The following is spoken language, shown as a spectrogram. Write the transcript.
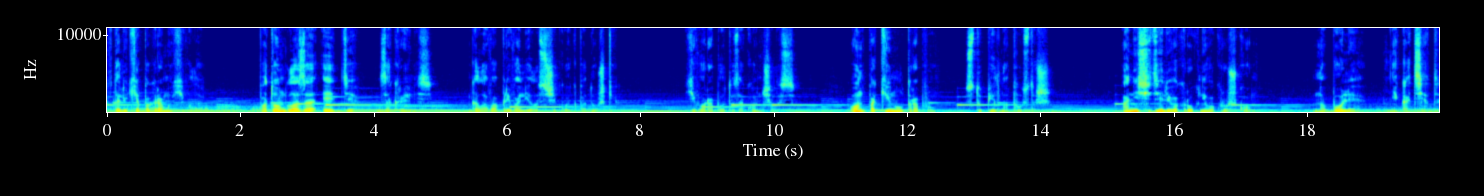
Вдалеке погромыхивало. Потом глаза Эдди закрылись. Голова привалилась щекой к подушке. Его работа закончилась. Он покинул тропу, ступил на пустошь. Они сидели вокруг него кружком, но более не котет.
